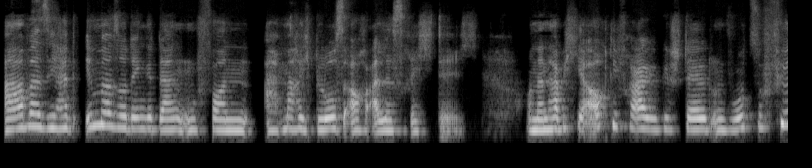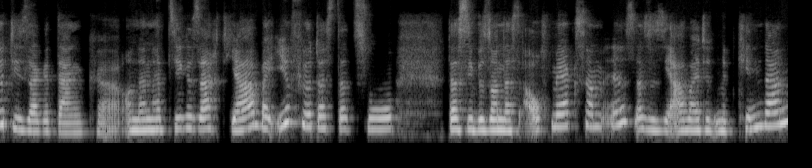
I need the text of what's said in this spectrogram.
aber sie hat immer so den Gedanken von, ach, mache ich bloß auch alles richtig. Und dann habe ich ihr auch die Frage gestellt, und wozu führt dieser Gedanke? Und dann hat sie gesagt, ja, bei ihr führt das dazu, dass sie besonders aufmerksam ist. Also sie arbeitet mit Kindern.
